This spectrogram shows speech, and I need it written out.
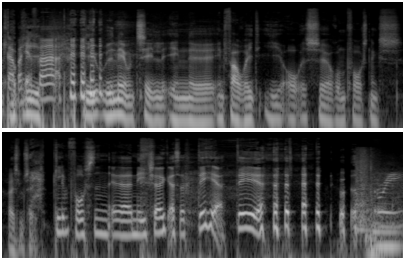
Klapper at blive, herfra. blive udnævnt til en, øh, en favorit i årets øh, rumforskningsresultat. Ja, glem forsiden af Nature, ikke? Altså, det her, det er noget. 3,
